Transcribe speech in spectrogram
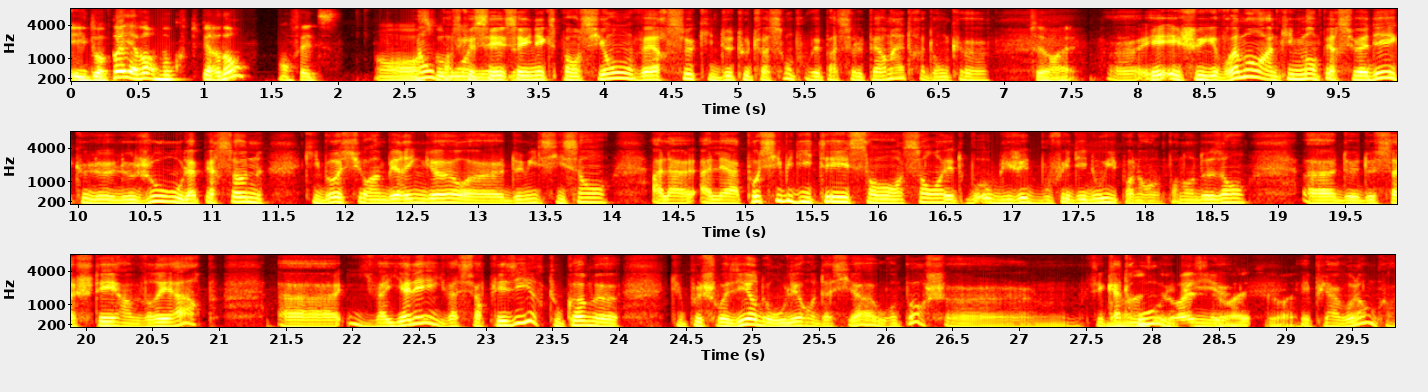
et il ne doit pas y avoir beaucoup de perdants, en fait. En non, ce parce que a- c'est une expansion vers ceux qui de toute façon ne pouvaient pas se le permettre. Donc, euh, C'est vrai. euh, et, et je suis vraiment intimement persuadé que le, le jour où la personne qui bosse sur un Behringer euh, 2600 a la, a la possibilité, sans, sans être obligé de bouffer des nouilles pendant, pendant deux ans, de, de s'acheter un vrai harpe, euh, il va y aller, il va se faire plaisir, tout comme euh, tu peux choisir de rouler en Dacia ou en Porsche. euh, c'est quatre Ouais, roues c'est et, vrai, puis, euh, un volant. Quoi.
